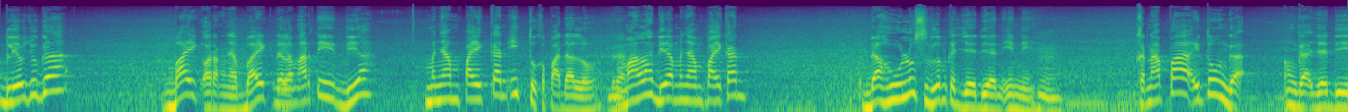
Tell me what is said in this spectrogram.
beliau juga baik orangnya baik dalam arti dia menyampaikan itu kepada lo Benar. malah dia menyampaikan dahulu sebelum kejadian ini Hmm. kenapa itu nggak nggak jadi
